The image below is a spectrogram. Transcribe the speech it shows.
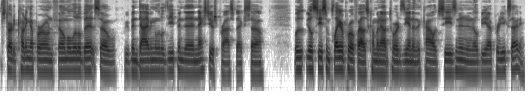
started cutting up our own film a little bit, so we've been diving a little deep into next year's prospects. So we'll, you'll see some player profiles coming out towards the end of the college season, and it'll be uh, pretty exciting.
